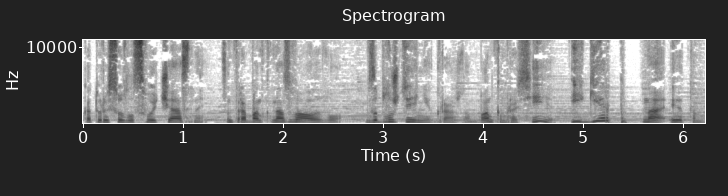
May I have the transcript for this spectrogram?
который создал свой частный, Центробанк назвал его в заблуждении граждан Банком России, и герб на этом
